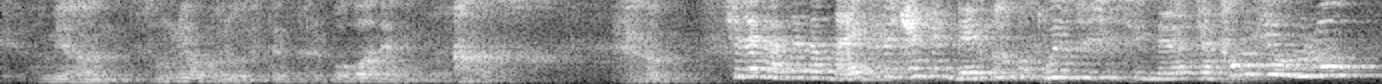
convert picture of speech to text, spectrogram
이렇게 하면 성력으로 스탬프를 뽑아내는 거예요. 그래서 실례가 안 된다면 마이크를 살짝 내리고 한번 보여주실 수 있나요? 자, 성력으로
